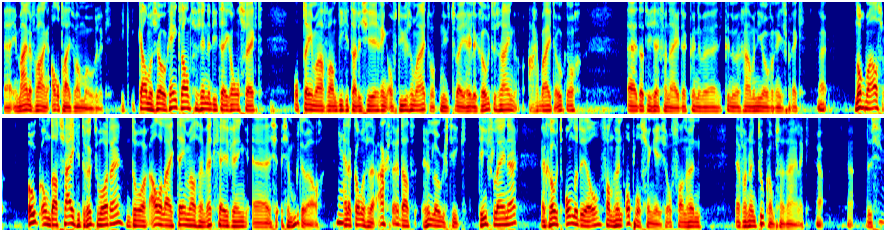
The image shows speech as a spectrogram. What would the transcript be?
eh, in mijn ervaring altijd wel mogelijk. Ik, ik kan me zo geen klant verzinnen die tegen ons zegt op thema van digitalisering of duurzaamheid, wat nu twee hele grote zijn, arbeid ook nog, eh, dat hij zegt van nee, daar kunnen we, kunnen we, gaan we niet over in gesprek. Nee. Nogmaals, ook omdat zij gedrukt worden door allerlei thema's en wetgeving, eh, ze, ze moeten wel. Ja. En dan komen ze erachter dat hun logistiek dienstverlener een groot onderdeel van hun oplossing is of van hun, van hun toekomst uiteindelijk. Ja. Ja, dus Ja.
